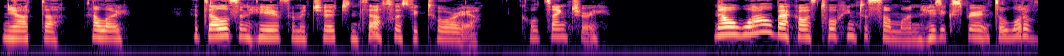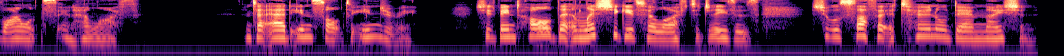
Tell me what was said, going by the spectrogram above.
Nyata, hello. It's Alison here from a church in southwest Victoria called Sanctuary. Now, a while back I was talking to someone who's experienced a lot of violence in her life. And to add insult to injury, she'd been told that unless she gives her life to Jesus, she will suffer eternal damnation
